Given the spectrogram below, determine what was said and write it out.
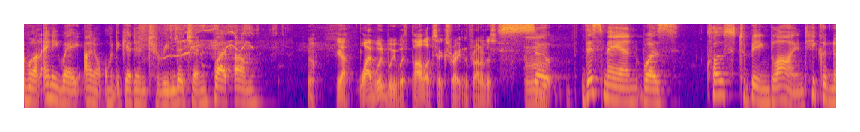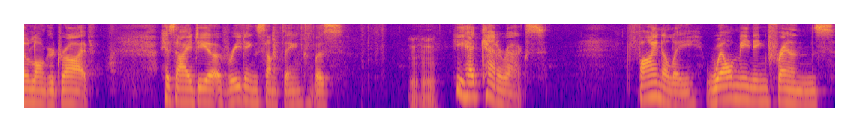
Well, anyway, I don't want to get into religion, but um, Yeah. Why would we with politics right in front of us? So this man was close to being blind. He could no longer drive. His idea of reading something was mm-hmm. he had cataracts. Finally, well meaning friends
